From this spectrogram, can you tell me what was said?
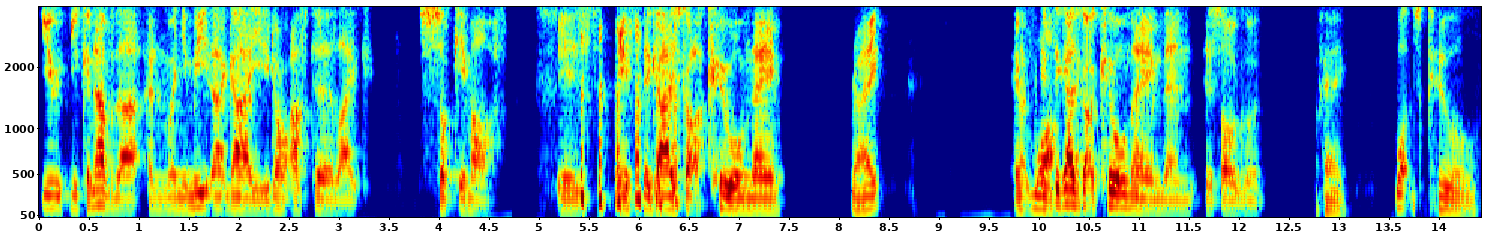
you you can have that, and when you meet that guy, you don't have to like suck him off. Is if the guy's got a cool name, right? If, Like what? if the guy's got a cool name, then it's all good. Okay. What's cool?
